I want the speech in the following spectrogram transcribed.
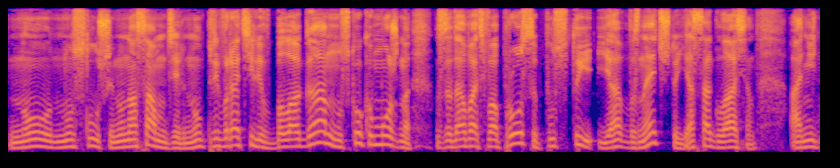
ну, ну, слушай, ну, на самом деле, ну, превратили в балаган, ну, сколько можно задавать вопросы пустые? Я, вы знаете, что я согласен. Они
